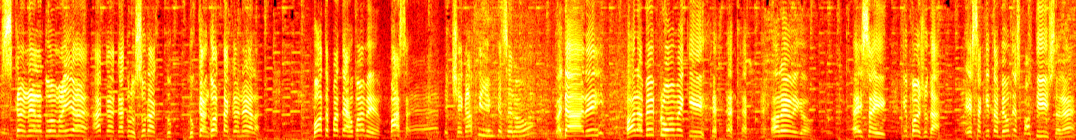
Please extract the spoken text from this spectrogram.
as canelas do homem aí, a, a, a grossura do, do cangote da canela. Bota pra derrubar mesmo, passa. É, tem que chegar firme, porque senão... Cuidado, hein? Olha bem pro homem aqui. Olha aí, amigão. É isso aí, que bom ajudar. Esse aqui também é um desportista, né?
